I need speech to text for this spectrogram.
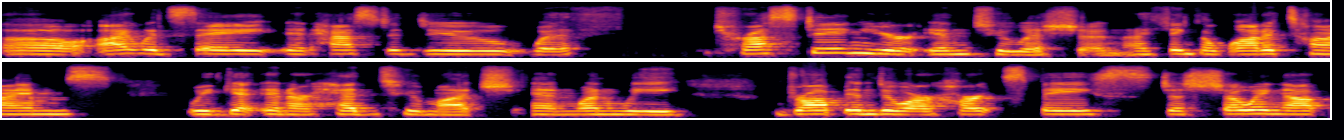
Oh, I would say it has to do with trusting your intuition. I think a lot of times we get in our head too much. And when we drop into our heart space, just showing up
